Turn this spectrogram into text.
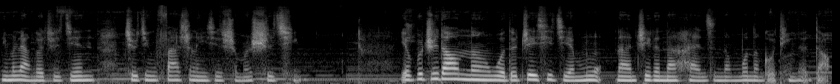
你们两个之间究竟发生了一些什么事情，也不知道呢。我的这期节目，那这个男孩子能不能够听得到？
